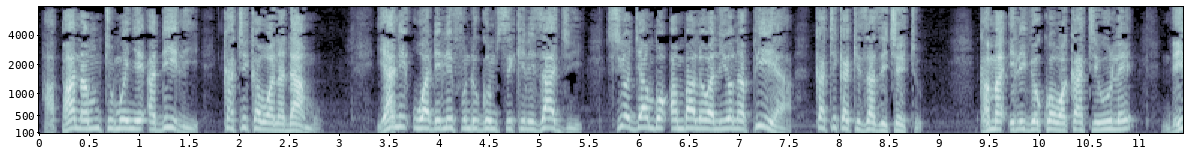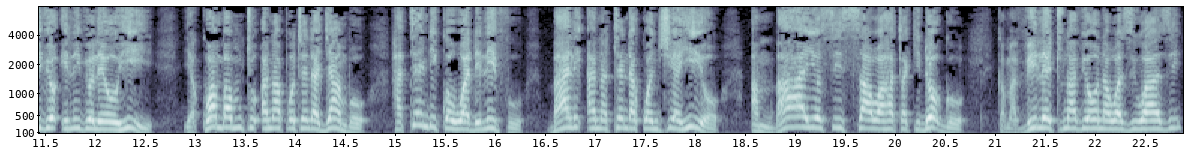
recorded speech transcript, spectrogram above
hapana mtu mwenye adili katika wanadamu. Yaani uadilifu ndugu msikilizaji siyo jambo ambalo waliona pia katika kizazi chetu. Kama ilivyokuwa wakati ule ndivyo ilivyo leo hii ya kwamba mtu anapotenda jambo hatendi kwa uadilifu bali anatenda kwa njia hiyo ambayo si sawa hata kidogo. Kama vile tunavyoona waziwazi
